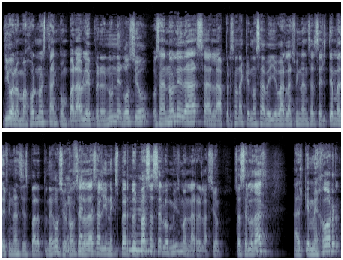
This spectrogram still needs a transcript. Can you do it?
digo, a lo mejor no es tan comparable, pero en un negocio, o sea, no le das a la persona que no sabe llevar las finanzas el tema de finanzas para tu negocio, ¿no? Se lo das a alguien experto y pasa a ser lo mismo en la relación. O sea, se lo das al que mejor,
